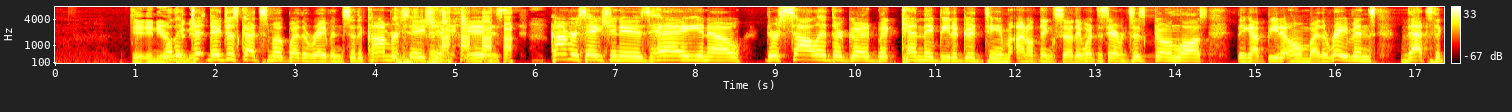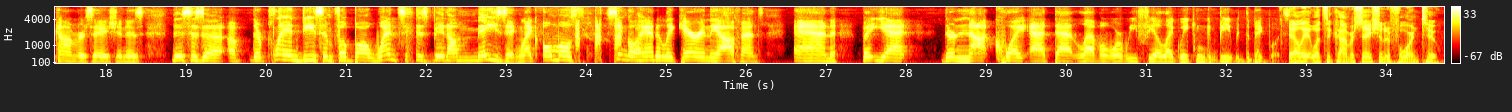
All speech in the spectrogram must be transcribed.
In, in your well, they ju- they just got smoked by the Ravens. So the conversation is conversation is, hey, you know, they're solid, they're good, but can they beat a good team? I don't think so. They went to San Francisco and lost. They got beat at home by the Ravens. That's the conversation. Is this is a, a they're playing decent football. Wentz has been amazing, like almost single-handedly carrying the offense, and but yet they're not quite at that level where we feel like we can compete with the big boys. Elliot, what's the conversation at four and two?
